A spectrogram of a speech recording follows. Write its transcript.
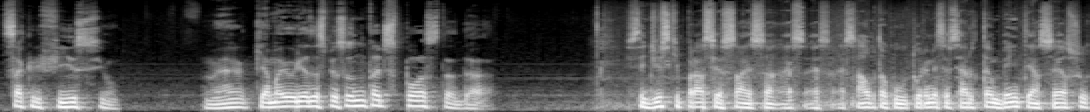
sacrifício, né, que a maioria das pessoas não está disposta a dar. Você disse que para acessar essa, essa, essa, alta cultura é necessário também ter acesso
